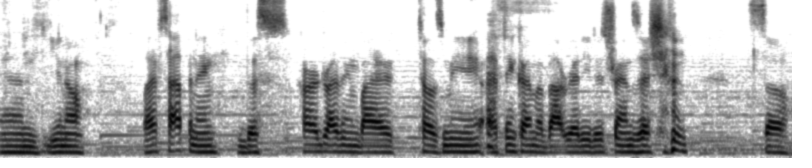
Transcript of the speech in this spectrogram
And, you know, life's happening. This car driving by tells me I think I'm about ready to transition. so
